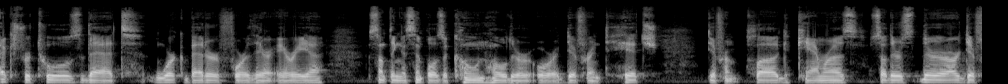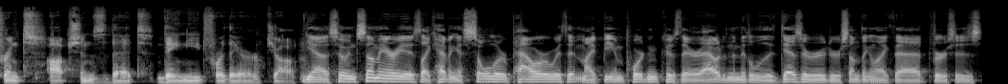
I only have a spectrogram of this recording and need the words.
extra tools that work better for their area. Something as simple as a cone holder or a different hitch different plug cameras. So there's there are different options that they need for their job. Yeah, so in some areas like having a solar power with it might be important because they're out in the middle of the desert or something like that versus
